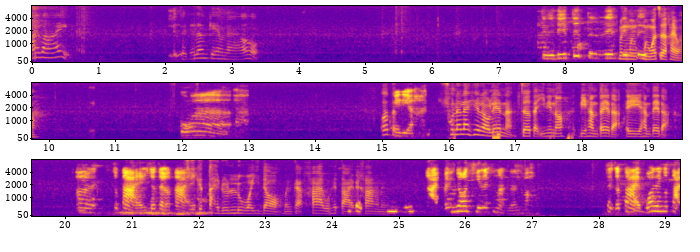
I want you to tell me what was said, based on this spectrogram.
้ายว้ายจะได้เริ่มเกมแล้วตื้อตื้อตื้อตื้อตื้อมึงมึงมึงว่าเจอใครวะกูว่าเออแต่ไอเดียช่วงแรกๆที่เราเล่นอะ เจอแต่อีนี่เนาะดีฮันเต้อะไอฮันเต้อะเออกระต่ายเจอแต่กระต่ายจีก็ตายรัวๆอีดอกมันกะฆ่ากูให้ตายไปข้างหนึ่งกระต่ายแม่งยอดคิดอะไรขนาดนั้นวะ แต่กระต่ายเพราะว่าเล่นกระต่าย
